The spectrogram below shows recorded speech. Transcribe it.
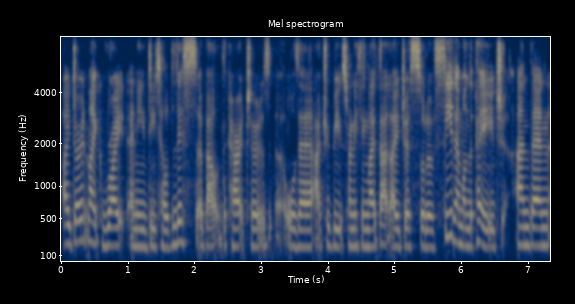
I don't like write any detailed lists about the characters or their attributes or anything like that. I just sort of see them on the page. And then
